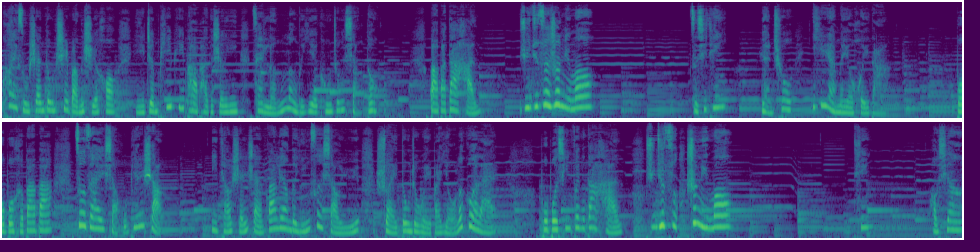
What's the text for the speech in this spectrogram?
快速扇动翅膀的时候，一阵噼噼啪啪的声音在冷冷的夜空中响动。巴巴大喊：“星期四是你吗？”仔细听，远处依然没有回答。波波和巴巴坐在小湖边上，一条闪闪发亮的银色小鱼甩动着尾巴游了过来。波波兴奋的大喊：“星期四是你吗？”听，好像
